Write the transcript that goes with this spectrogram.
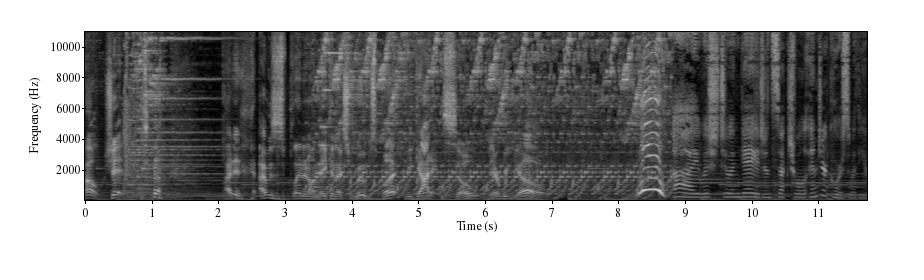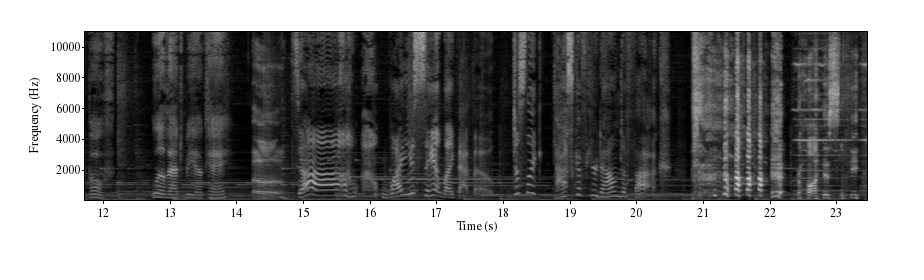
Oh, shit. I didn't I was planning on making extra moves, but we got it. So, there we go. Woo! I wish to engage in sexual intercourse with you both. Will that be okay? Uh, duh. Why do you say it like that, though? Just like ask if you're down to fuck. honestly.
